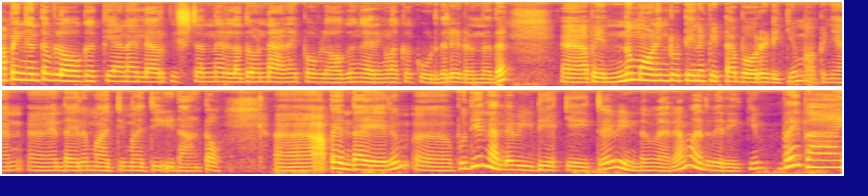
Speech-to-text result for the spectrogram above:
അപ്പോൾ ഇങ്ങനത്തെ വ്ളോഗൊക്കെയാണ് എല്ലാവർക്കും ഇഷ്ടം എന്നുള്ളതുകൊണ്ടാണ് ഇപ്പോൾ വ്ളോഗും കാര്യങ്ങളൊക്കെ കൂടുതൽ ഇടുന്നത്. അപ്പോൾ എന്നും മോർണിംഗ് റുട്ടീനൊക്കെ ഇട്ടാൽ ബോറടിക്കും അപ്പോൾ ഞാൻ എന്തായാലും മാറ്റി മാറ്റി ഇടാം കേട്ടോ. അപ്പോൾ എന്തായാലും പുതിയ നല്ല വീഡിയോ ഒക്കെ ആയിട്ട് വീണ്ടും വരാം. അതുവരേക്കും ബൈ ബൈ.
